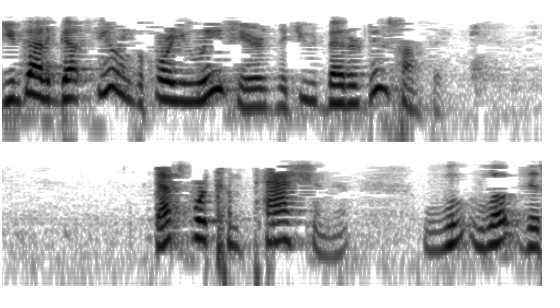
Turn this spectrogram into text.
you've got a gut feeling before you leave here that you'd better do something. That's where compassion, this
